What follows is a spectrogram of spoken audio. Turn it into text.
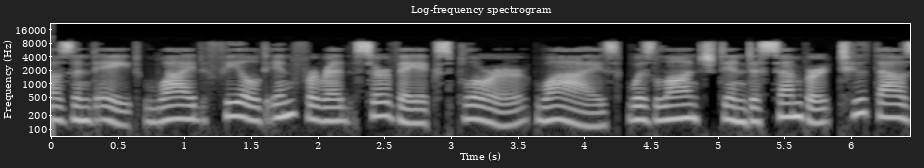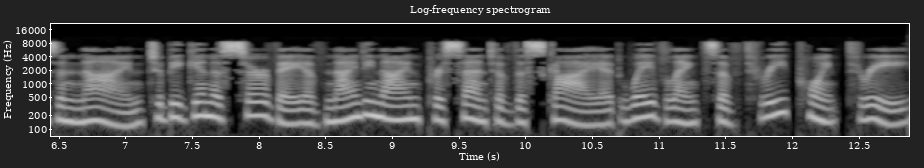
2008 Wide Field Infrared Survey Explorer was launched in December 2009 to begin a survey of 99% of the sky at wavelengths of 3.3,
